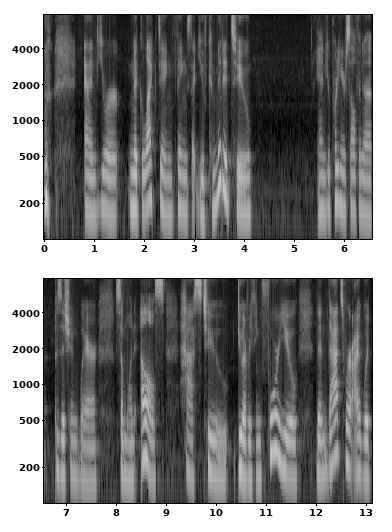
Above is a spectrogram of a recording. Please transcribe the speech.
and you're neglecting things that you've committed to, and you're putting yourself in a position where someone else has to do everything for you, then that's where I would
